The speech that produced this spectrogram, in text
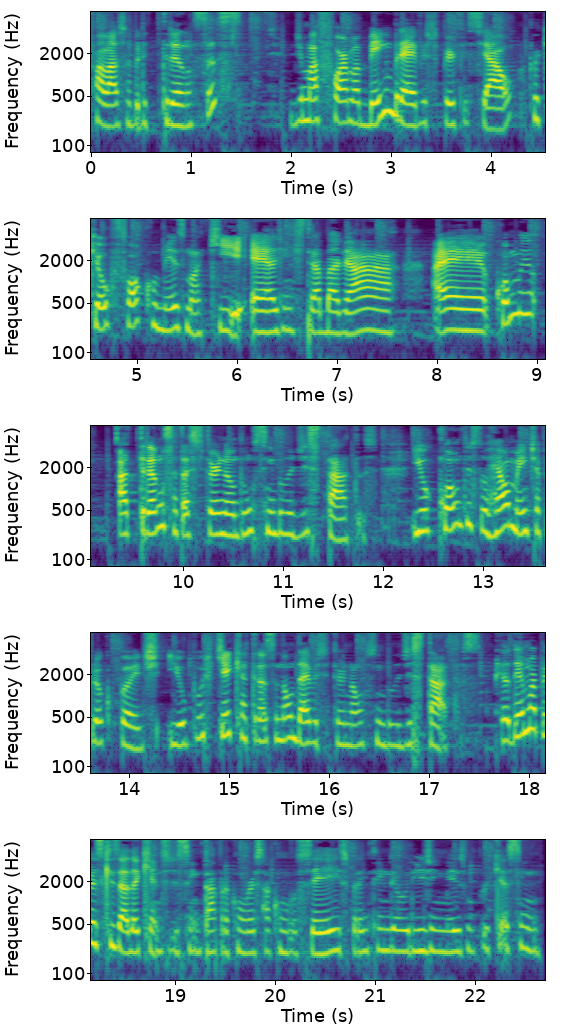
falar sobre tranças de uma forma bem breve e superficial, porque o foco mesmo aqui é a gente trabalhar é, como a trança está se tornando um símbolo de status e o quanto isso realmente é preocupante e o porquê que a trança não deve se tornar um símbolo de status. Eu dei uma pesquisada aqui antes de sentar para conversar com vocês, para entender a origem mesmo, porque assim,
